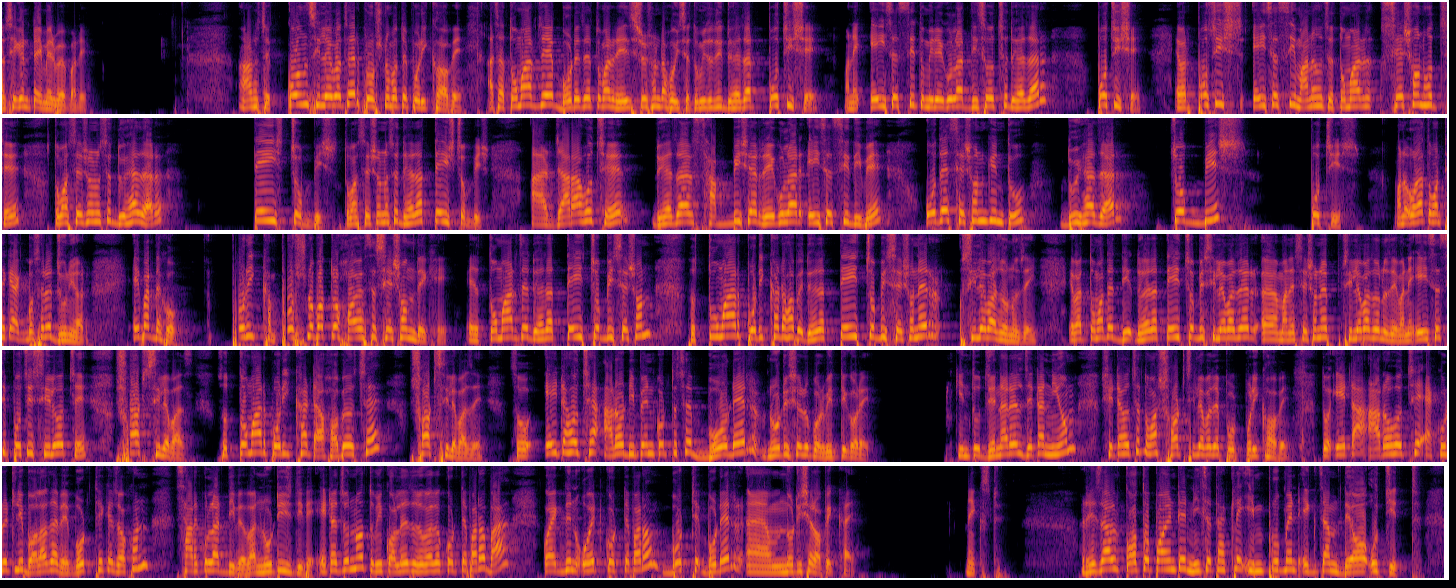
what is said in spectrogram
সেকেন্ড টাইমের ব্যাপারে। আর হচ্ছে, কোন সিলেবাসের প্রশ্নপত্রে পরীক্ষা হবে? আচ্ছা তোমার যে বোর্ডে যে তোমার রেজিস্ট্রেশনটা হয়েছে তুমি যদি দু হাজার পঁচিশে মানে এইচএসসি তুমি রেগুলার দিছো হচ্ছে দু হাজার পঁচিশে, এবার পঁচিশ এইচএসসি মানে হচ্ছে তোমার সেশন হচ্ছে, তোমার সেশন হচ্ছে দু হাজার তেইশ চব্বিশ, তোমার সেশন হচ্ছে দু হাজার তেইশ চব্বিশ, আর যারা হচ্ছে দুই হাজার ছাব্বিশের রেগুলার এইচএসসি দিবে, ওদের সেশন কিন্তু দুই হাজার চব্বিশ পঁচিশ মানে ওরা তোমার থেকে এক বছরের জুনিয়র এবার দেখো পরীক্ষা, প্রশ্নপত্র হয় হচ্ছে সেশন দেখে। তোমার যে দু হাজার তেইশ চব্বিশ সেশন তো তোমার পরীক্ষাটা হবে দু হাজার তেইশ চব্বিশ সেশনের সিলেবাস অনুযায়ী। এবার তোমাদের দু হাজার তেইশ চব্বিশ সিলেবাসের মানে সেশনের সিলেবাস অনুযায়ী মানে এইচএসসি পঁচিশ ছিল হচ্ছে শর্ট সিলেবাস সো তোমার পরীক্ষাটা হবে হচ্ছে শর্ট সিলেবাসে সো এইটা হচ্ছে আরও ডিপেন্ড করতেছে বোর্ডের নোটিশের উপর ভিত্তি করে। কিন্তু জেনারেল যেটা নিয়ম, সেটা হচ্ছে তোমার শর্ট সিলেবাসে পরীক্ষা হবে। তো এটা আরও হচ্ছে অ্যাকুরেটলি বলা যাবে বোর্ড থেকে যখন সার্কুলার দিবে বা নোটিশ দিবে। এটার জন্য তুমি কলেজে যোগাযোগ করতে পারো বা কয়েকদিন ওয়েট করতে পারো বোর্ড বোর্ডের নোটিশের অপেক্ষায়। নেক্সট রেজাল্ট কত পয়েন্টের নিচে থাকলে ইমপ্রুভমেন্ট এক্সাম দেওয়া উচিত?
